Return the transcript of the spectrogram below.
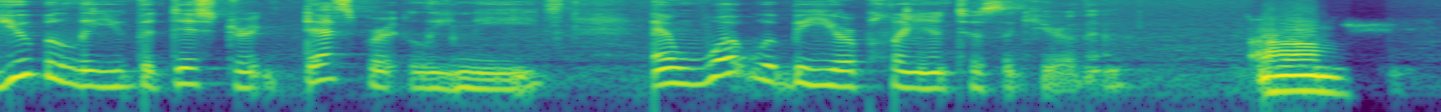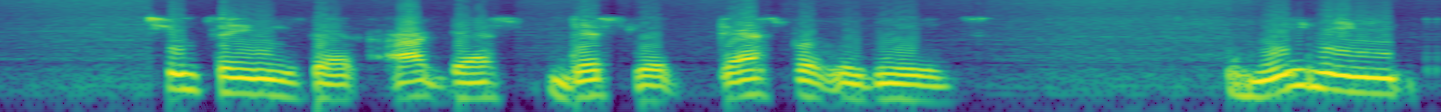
you believe the district desperately needs, and what would be your plan to secure them? Um, two things that our des- district desperately needs. We need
